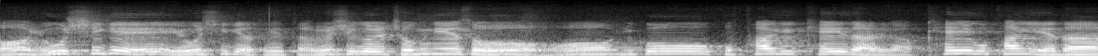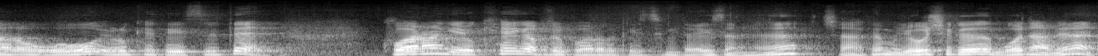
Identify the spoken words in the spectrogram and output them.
어, 요 식이, 요 식이 어떻게 있다. 요 식을 정리해서, 어, 이거 곱하기 K다. 그러니까 K 곱하기 얘다라고 이렇게 돼 있을 때, 구하라는 게 요 K 값을 구하라고 돼 있습니다. 여기서는. 자, 그러면 요 식은 뭐냐면은,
